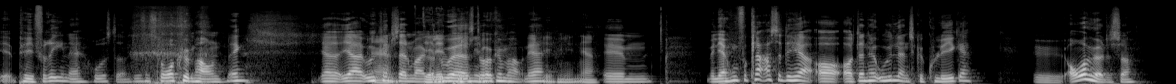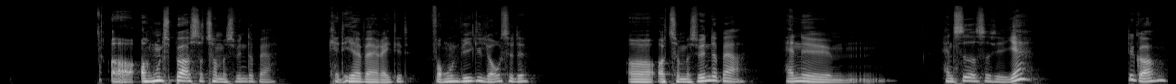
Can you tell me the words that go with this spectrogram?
øh, periferien af hovedstaden. Du er sådan Store København, ikke? Jeg, jeg er udkendt Ja, Danmark, og du er pinligt. Store København, ja. Det er fint, ja. Øhm, men ja, hun forklarer sig det her, og, og den her udenlandske kollega øh, overhører det så. Og, og hun spørger så Thomas Winterberg, kan det her være rigtigt? Får hun virkelig lov til det? Og, og Thomas Winterberg, han, øh, han sidder så og siger, ja, det gør hun.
